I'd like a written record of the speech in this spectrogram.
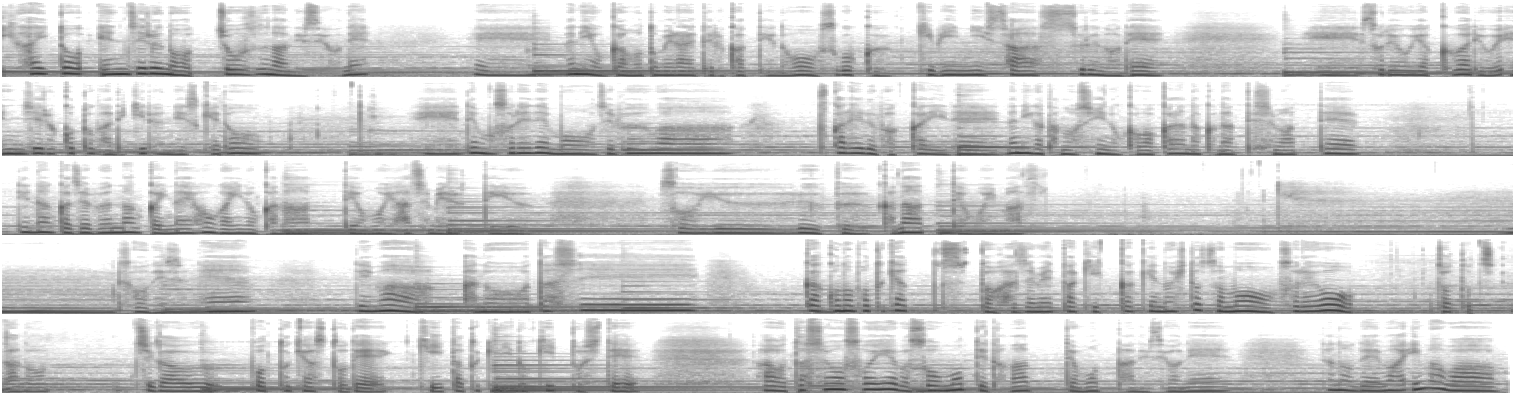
意外と演じるの上手なんですよね、えー、何が求められてるかっていうのをすごく機敏に察するので、えー、それを役割を演じることができるんですけど、えー、でもそれでも自分は疲れるばっかりで何が楽しいのか分からなくなってしまってでなんか自分なんかいない方がいいのかなって思い始めるっていうそういうループかなって思います。そうですね。でまああの私がこのポッドキャストを始めたきっかけの一つもそれをちょっとあの違うポッドキャストで聞いた時にドキッとしてあ私もそういえばそう思ってたなって思ったんですよね。なのでまあ今は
